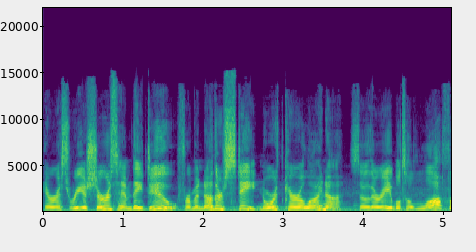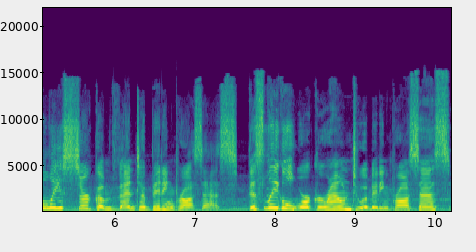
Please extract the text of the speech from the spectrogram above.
Harris reassures him they do from another state, North Carolina, so they're able to lawfully circumvent a bidding process. This legal workaround to a bidding process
